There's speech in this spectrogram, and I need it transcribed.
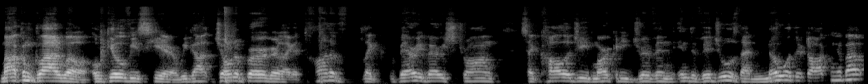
Malcolm Gladwell, Ogilvy's here. We got Jonah Berger, like a ton of like very, very strong psychology, marketing driven individuals that know what they're talking about.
